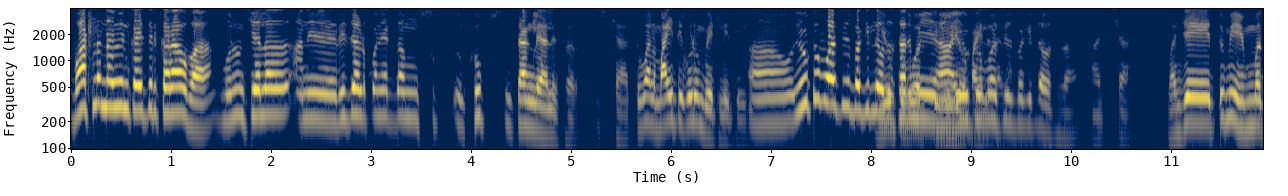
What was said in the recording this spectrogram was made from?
वाटलं नवीन काहीतरी करावं बा म्हणून केलं आणि रिझल्ट पण एकदम सु- खूप चांगले आले सर. अच्छा तुम्हाला माहिती कुठून भेटली ती? युट्यूब वरतीच बघितलं होतं सर YouTube मी वरती हा video युट्यूब वरतीच बघितलं होतं. अच्छा. म्हणजे तुम्ही हिंमत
